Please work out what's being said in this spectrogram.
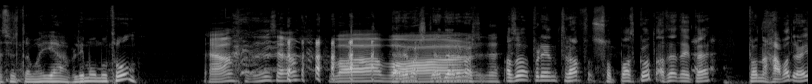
Jeg syns den var jævlig monoton. Ja, det syns jeg òg. Hva Det er det verste. Det er det verste. Altså, fordi den traff såpass godt at jeg tenkte Den her var drøy.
